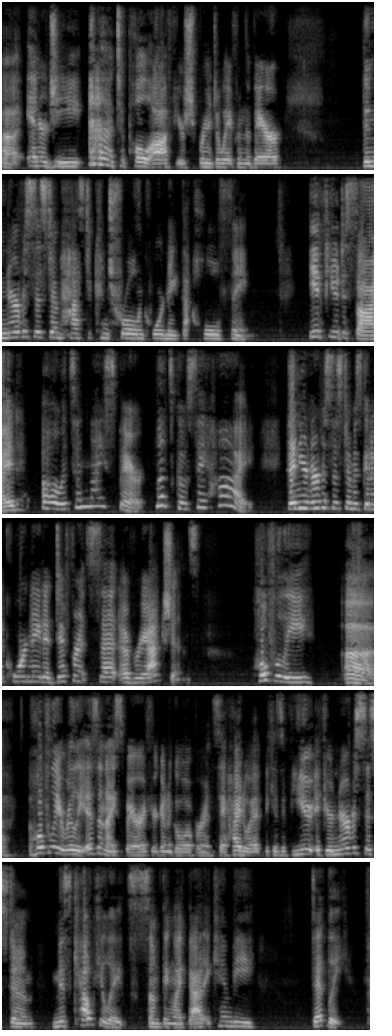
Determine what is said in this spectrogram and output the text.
uh, energy to pull off your sprint away from the bear. The nervous system has to control and coordinate that whole thing. If you decide, oh, it's a nice bear, let's go say hi, then your nervous system is going to coordinate a different set of reactions. Hopefully, uh, hopefully it really is a nice bear if you're going to go over and say hi to it, because if, you, if your nervous system miscalculates something like that, it can be deadly.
